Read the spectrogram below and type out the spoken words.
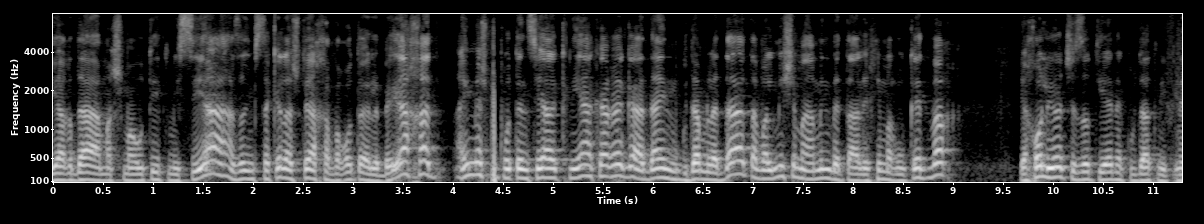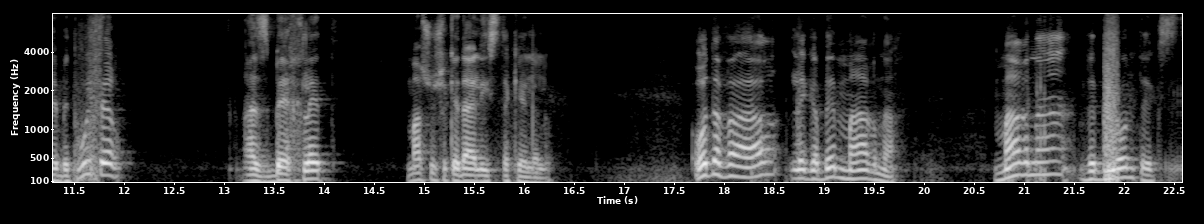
ירדה משמעותית משיאה, אז אני מסתכל על שתי החברות האלה ביחד. האם יש פה פוטנציאל קנייה כרגע? עדיין מוקדם לדעת, אבל מי שמאמין בתהליכים ארוכי טווח, יכול להיות שזאת תהיה נקודת מפנה בטוויטר, אז בהחלט משהו שכדאי להסתכל עליו. עוד דבר לגבי מרנה. מרנה וביונטקס,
